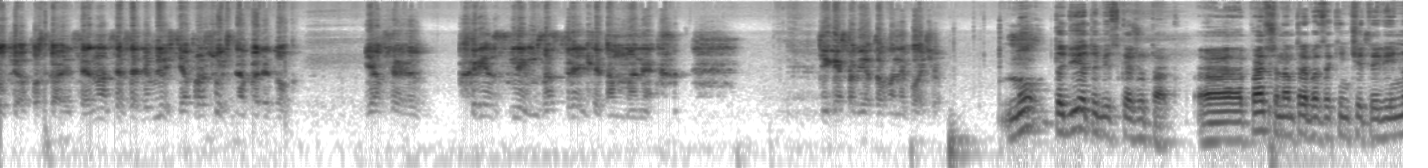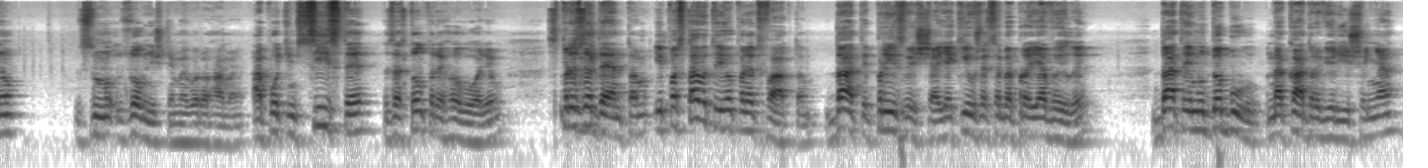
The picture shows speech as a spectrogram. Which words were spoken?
руки опускаються. Я на це все дивлюсь, я прошусь напередок. Я вже хрен з ним, застрельте там мене. Тільки щоб я того не бачив. Ну, тоді я тобі скажу так. Е, перше, нам треба закінчити війну з зовнішніми ворогами, а потім сісти за стол переговорів з президентом і поставити його перед фактом, дати прізвища, які вже себе проявили, дати йому добу на кадрові рішення,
